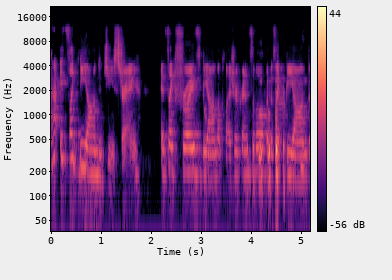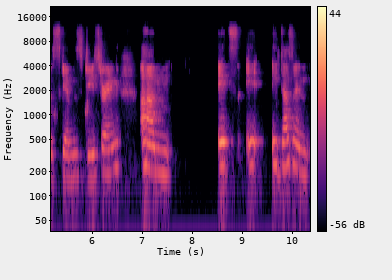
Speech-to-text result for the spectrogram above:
I don't- it's like beyond a G string. It's like Freud's beyond the pleasure principle, but it's like beyond the Skims G string. Um, it's it it doesn't.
